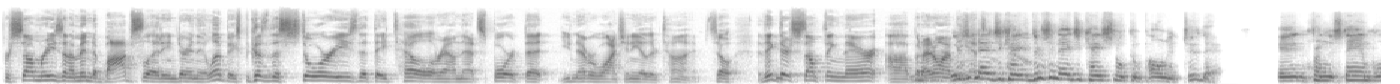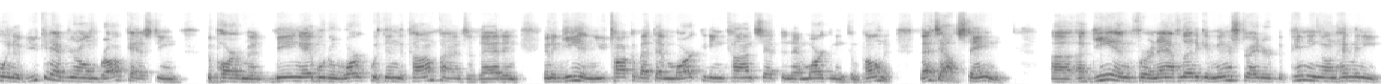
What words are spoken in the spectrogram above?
for some reason, I'm into bobsledding during the Olympics because of the stories that they tell around that sport that you never watch any other time. So I think there's something there, uh, but I don't have. There's an, educa- there's an educational component to that. And from the standpoint of you could have your own broadcasting department being able to work within the confines of that. And, and again, you talk about that marketing concept and that marketing component. That's outstanding. Uh, again, for an athletic administrator, depending on how many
